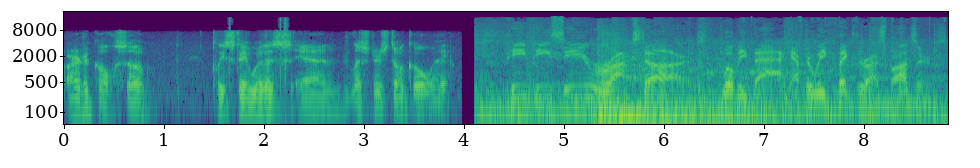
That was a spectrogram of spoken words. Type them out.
article. So please stay with us, and listeners, don't go away. PPC Rockstars. We'll be back after we click through our sponsors.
